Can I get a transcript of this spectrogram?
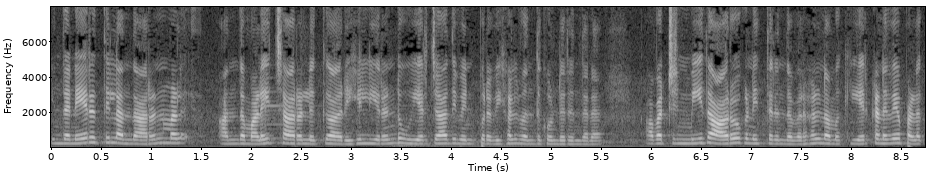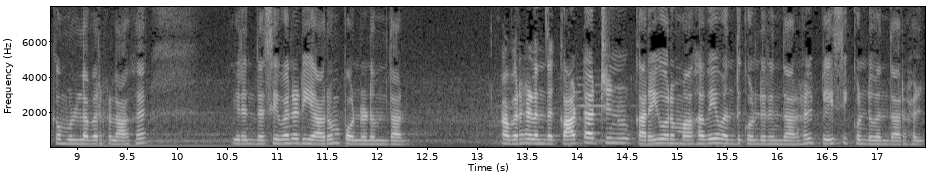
இந்த நேரத்தில் அந்த அரண்மனை அந்த மலைச்சாரலுக்கு அருகில் இரண்டு உயர்ஜாதி வெண்புறவிகள் வந்து கொண்டிருந்தன. அவற்றின் மீது ஆரோகணித்திருந்தவர்கள் நமக்கு ஏற்கனவே பழக்கமுள்ளவர்களாக இருந்த சிவனடியாரும் பொன்னனும் தான். அவர்கள் அந்த காட்டாற்றின் கரையோரமாகவே வந்து கொண்டிருந்தார்கள் பேசிக்கொண்டு வந்தார்கள்.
